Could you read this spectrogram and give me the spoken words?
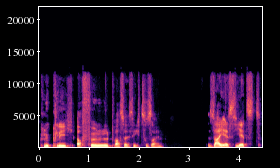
glücklich, erfüllt, was weiß ich zu sein. Sei es jetzt.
